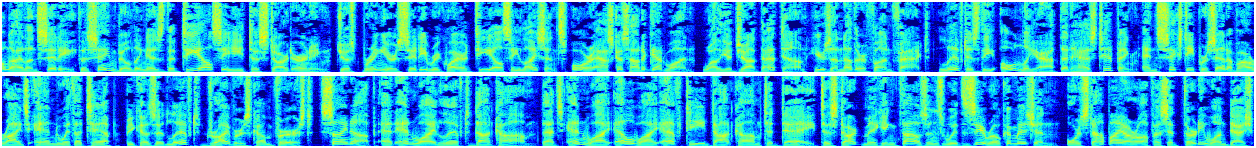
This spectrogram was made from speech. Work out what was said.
Long Island City, the same building as the TLC to start earning. Just bring your city required TLC license or ask us how to get one. While you jot that down, here's another fun fact. Lyft is the only app that has tipping, and 60% of our rides end with a tip because at Lyft, drivers come first. Sign up at nylyft.com. That's nylyft.com today to start making thousands with zero commission. Or stop by our office at 31-00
